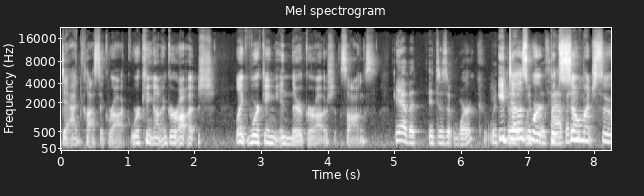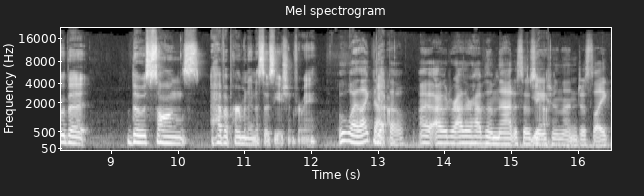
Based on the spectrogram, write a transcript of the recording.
dad classic rock working on a garage, like working in their garage songs. Yeah, but it doesn't work with It the- does work, but so much so that those songs have a permanent association for me. Ooh, I like that Yeah. though. I, I would rather have them that association than just like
